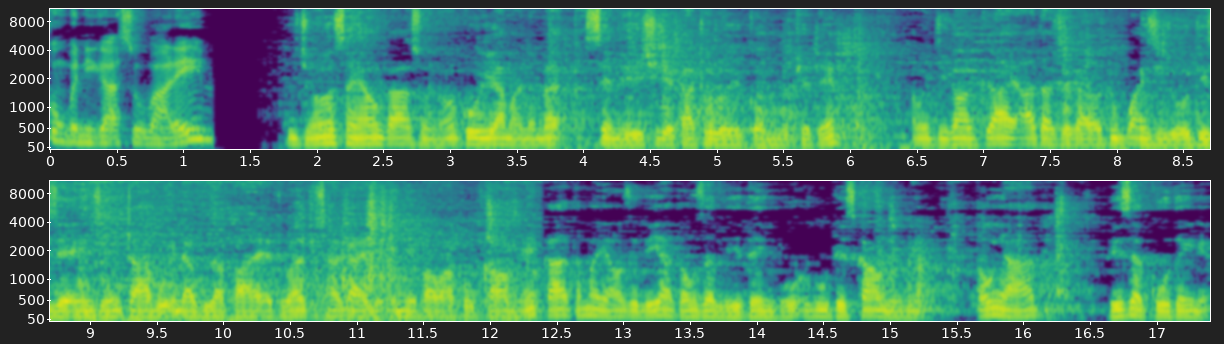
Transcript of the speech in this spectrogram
ကုမ္ပဏီကဆိုပါတယ်။ဒီကျွန်တော်ဆန်ရောင်းကားဆိုတော့ကိုရီးယားမှာနံပါတ်အဆင့်လေးရှိတဲ့ကားထုတ်လုပ်ရေးကုမ္ပဏီဖြစ်တယ်။ အခုဒီကောင်ကားရဲ့အားသာချက်ကတော့2.0 diesel engine turbo intercooler ပါတဲ့အတွက်တခြားကားရဲ့ engine power ပိုကောင်းတယ်။ကားသတ်မှတ်ရောင်းစု434သိန်းကိုအခု discount အနေနဲ့349သိန်းနဲ့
